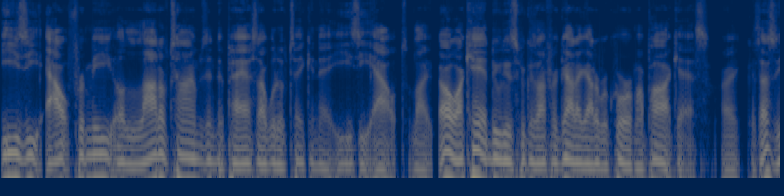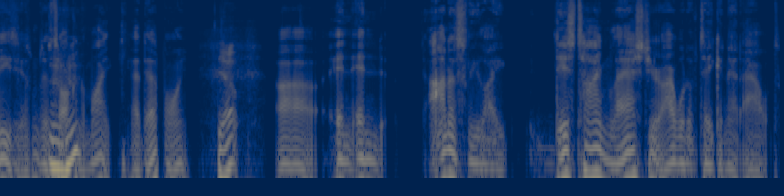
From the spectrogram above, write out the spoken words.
easy out for me, a lot of times in the past I would have taken that easy out. Like, oh, I can't do this because I forgot I got to record my podcast, right? Because that's easy. I'm just mm-hmm. talking to Mike at that point. Yep. Uh, and and honestly, like this time last year, I would have taken that out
